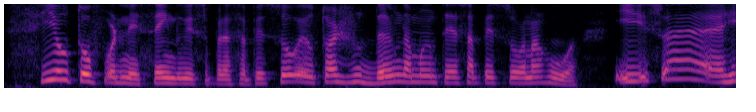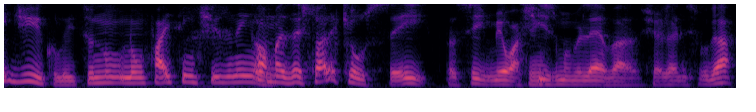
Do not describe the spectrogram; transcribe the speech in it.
se eu estou fornecendo isso para essa pessoa, eu estou ajudando a manter essa pessoa na rua. E isso é ridículo, isso não, não faz sentido nenhum. Não, mas a história que eu sei, assim, meu achismo me leva a chegar nesse lugar,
